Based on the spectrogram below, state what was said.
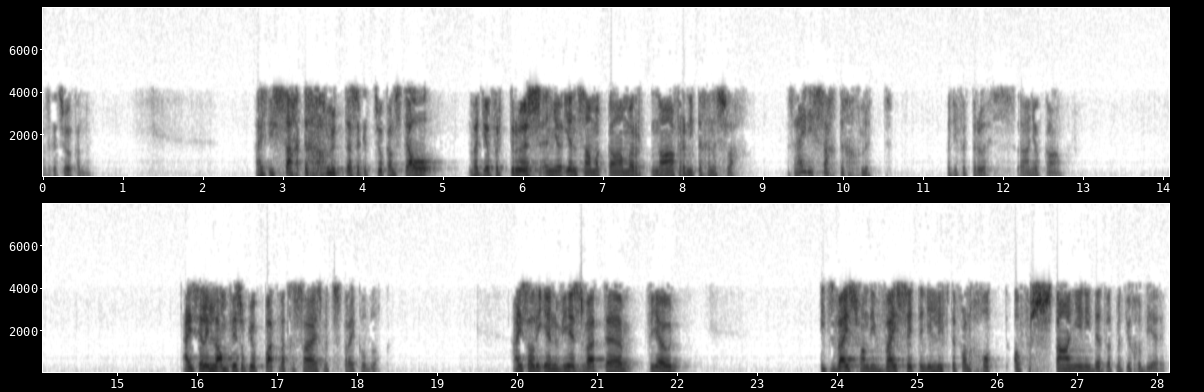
As ek dit so kan noem. Hy is die sagte gloed, as ek dit so kan stel, wat jou vertroos in jou eensame kamer na vernietigende slag. Is hy die sagte gloed wat jou vertroos daar in jou kamer? Hy sal die lamp wees op jou pad wat gesaai is met struikelblok. Hy sal die een wees wat uh, vir jou iets wys van die wysheid en die liefde van God al verstaan jy nie dit wat met jou gebeur het.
